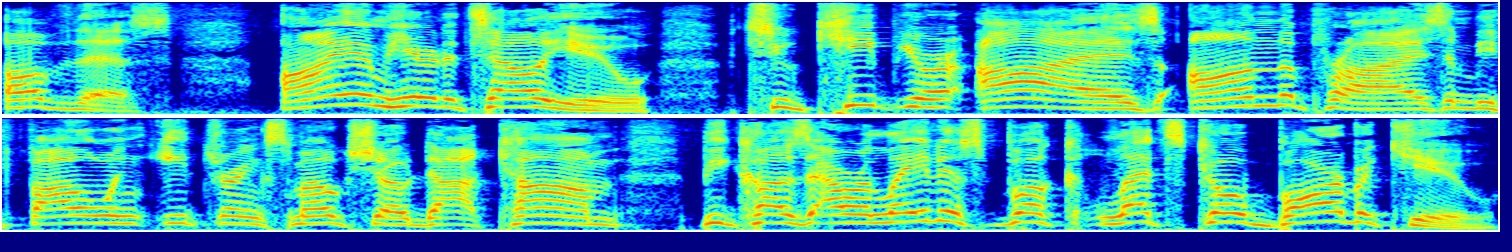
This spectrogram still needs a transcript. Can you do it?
of this. I am here to tell you to keep your eyes on the prize and be following eatdrinksmokeshow.com because our latest book, Let's Go Barbecue,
